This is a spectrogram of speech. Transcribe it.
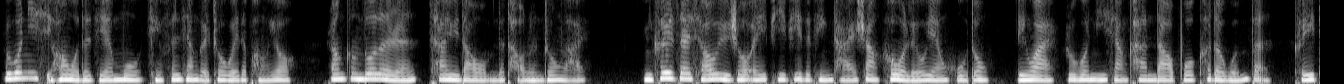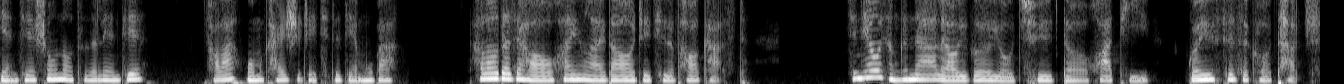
如果你喜欢我的节目，请分享给周围的朋友，让更多的人参与到我们的讨论中来。你可以在小宇宙 APP 的平台上和我留言互动。另外，如果你想看到播客的文本，可以点击 Show Note 的链接。好啦，我们开始这期的节目吧。Hello，大家好，欢迎来到这期的 Podcast。今天我想跟大家聊一个有趣的话题，关于 Physical Touch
